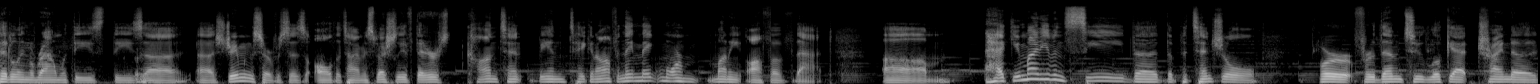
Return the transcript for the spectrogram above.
fiddling around with these these uh, uh, streaming services all the time, especially if there's content being taken off and they make more money off of that. Um, heck, you might even see the the potential for for them to look at trying to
